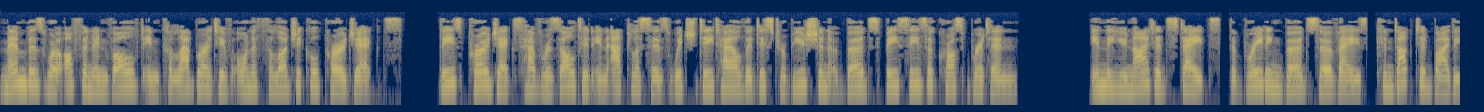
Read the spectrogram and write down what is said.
Members were often involved in collaborative ornithological projects. These projects have resulted in atlases which detail the distribution of bird species across Britain. In the United States, the breeding bird surveys, conducted by the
